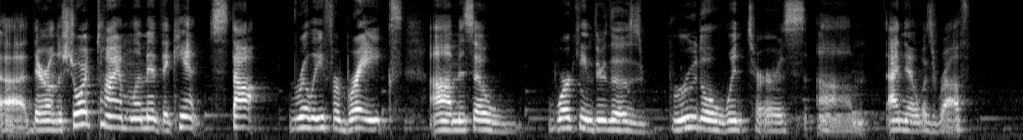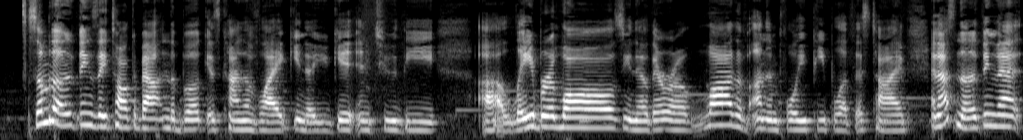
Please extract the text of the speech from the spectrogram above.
Uh, they're on the short time limit, they can't stop really for breaks. Um, and so working through those brutal winters, um, I know was rough some of the other things they talk about in the book is kind of like you know you get into the uh, labor laws you know there were a lot of unemployed people at this time. And that's another thing that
